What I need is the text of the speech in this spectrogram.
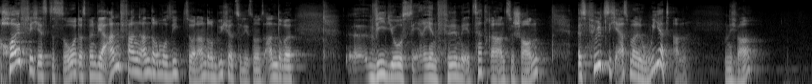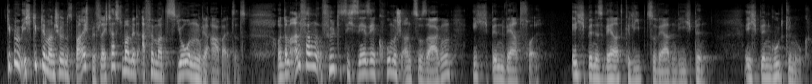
häufig ist es so, dass wenn wir anfangen, andere Musik zu hören, andere Bücher zu lesen, uns andere Videos, Serien, Filme etc. anzuschauen. Es fühlt sich erstmal weird an, nicht wahr? Ich gebe dir mal ein schönes Beispiel. Vielleicht hast du mal mit Affirmationen gearbeitet. Und am Anfang fühlt es sich sehr, sehr komisch an zu sagen, ich bin wertvoll. Ich bin es wert, geliebt zu werden, wie ich bin. Ich bin gut genug.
